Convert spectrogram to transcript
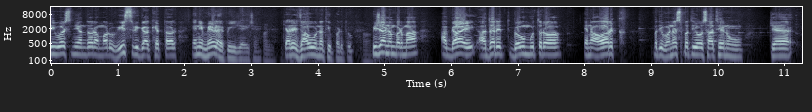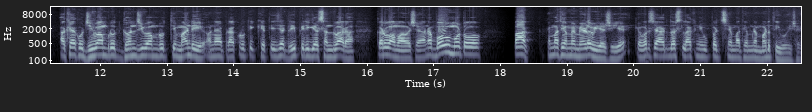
દિવસની અંદર અમારું વીસ વીઘા ખેતર એની મેળે પી જાય છે. ક્યારે જવું નથી પડતું. બીજા નંબરમાં આ ગાય આધારિત ગૌમૂત્ર એના અર્ક બધી વનસ્પતિઓ સાથેનું જે આખે આખું જીવામૃત ઘન જીવામૃતથી માંડી અને પ્રાકૃતિક ખેતી છે ડ્રીપ ઇરિગેશન દ્વારા કરવામાં આવે છે. અને બહુ મોટો પાક એમાંથી અમે મેળવીએ છીએ કે વર્ષે આઠ દસ લાખની ઉપજ છે એમાંથી અમને મળતી હોય છે.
